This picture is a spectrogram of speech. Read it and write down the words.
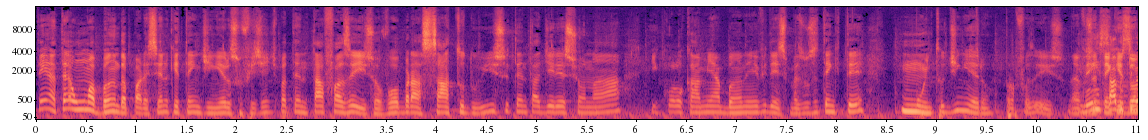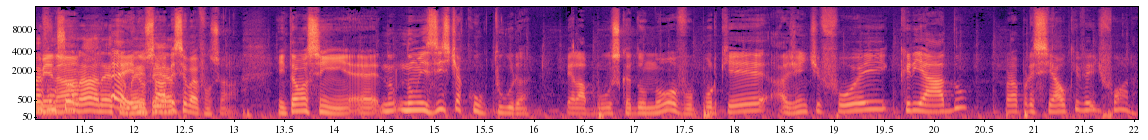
Tem até uma banda aparecendo que tem dinheiro suficiente para tentar fazer isso. Eu vou abraçar tudo isso e tentar direcionar e colocar a minha banda em evidência. Mas você tem que ter muito dinheiro para fazer isso. Né? Nem você sabe se dominar... vai funcionar, né? É, e não sabe se vai funcionar. Então, assim, é, não, não existe a cultura pela busca do novo porque a gente foi criado para apreciar o que veio de fora.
